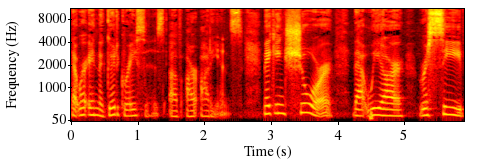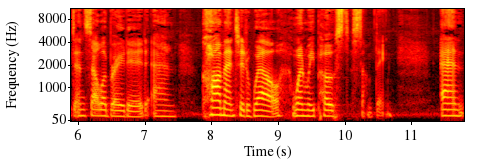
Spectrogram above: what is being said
that we're in the good graces of our audience, making sure that we are received and celebrated and commented well when we post something. And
